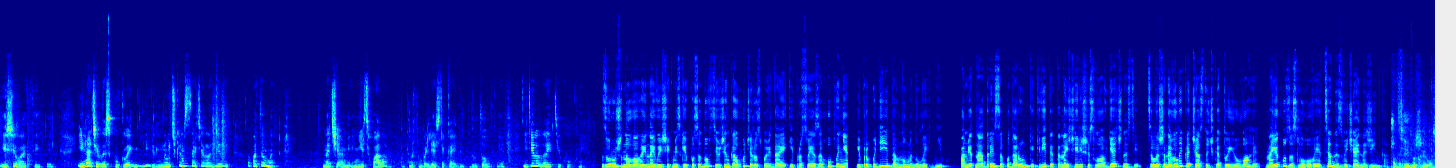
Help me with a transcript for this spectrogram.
и все это. И начала с куклой и внучкам сначала делать, а потом ночами не спала, потому что болезнь такая дутовая, и делала эти куклы. Зворушена увагою найвищих міських посадовців, жінка охоче розповідає і про своє захоплення, і про події давно минулих днів. Пам'ятна адреса, подарунки, квіти та найщиріші слова вдячності це лише невелика часточка тої уваги, на яку заслуговує ця незвичайна жінка. От всей души вас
